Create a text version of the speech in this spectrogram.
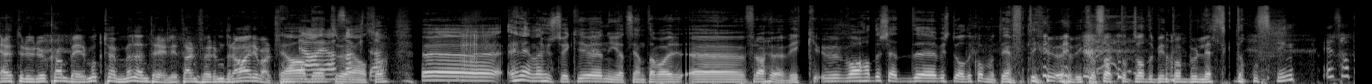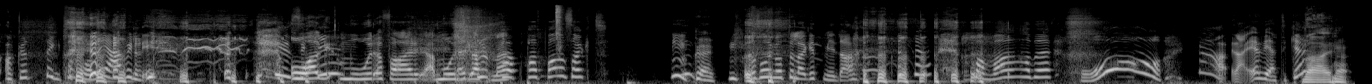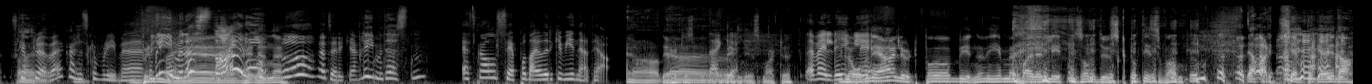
Jeg tror du kan be dem å tømme den treliteren før de drar, i hvert fall. Ja, Ja, det jeg tror jeg også. Uh, Helene Husvik, nyhetsjenta vår uh, fra Høvik. Hva hadde skjedd eh, hvis du hadde kommet hjem til Høvik og sagt at du hadde begynt på burleskdansing? Jeg satt akkurat og tenkte på det. Jeg er veldig Og mor og far. Ja, mor Jeg skulle tror vært med. pa pappa hadde sagt «Hm, OK. Og så hadde han gått og laget middag. Mamma hadde Å! Ja, nei, jeg vet ikke. Nei. Nei. Skal jeg prøve? Kanskje jeg skal bli med? Bli med neste år! Jeg tør ikke. Bli med til høsten. Jeg skal se på deg og drikke vin, jeg, Thea. Ja, Det er, Det er veldig smart ut. Det er veldig Loven hyggelig. jeg har lurt på å begynne vi med bare en liten sånn dusk på tissefanten. Det hadde vært kjempegøy, da.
